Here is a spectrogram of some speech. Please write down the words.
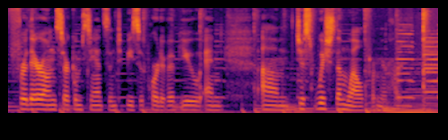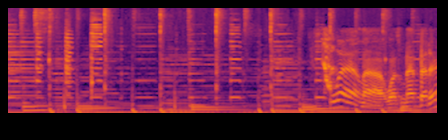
for their own circumstance and to be supportive of you and um, just wish them well from your heart. Well, now, wasn't that better?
